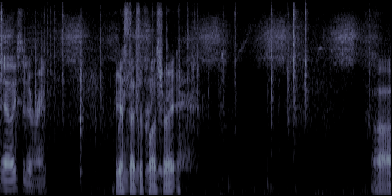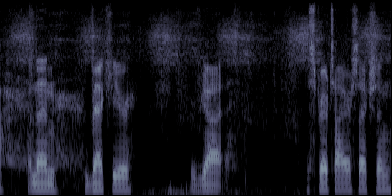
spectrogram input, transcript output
Yeah, at least it didn't rain. I guess Rain's that's a plus, right? Uh, and then back here, we've got the spare tire section.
